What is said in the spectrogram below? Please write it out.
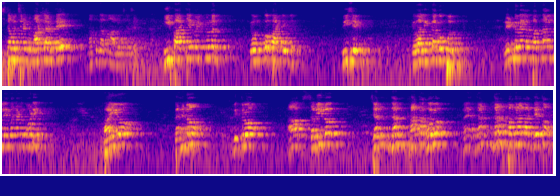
ఇష్టం వచ్చినట్టు మాట్లాడితే నమ్ముదమ్మా ఆలోచించండి. ఈ పార్టీ ఏమో ఇట్లున్నది. ఇక ఇంకో పార్టీ ఉన్నది బీజేపీ ఇక వాళ్ళు ఇంకా గొప్పలు రెండు వేల పద్నాలుగులో ఏమన్నాడు మోడీ भाइयों बहनों मित्रों आप सभी लोग जन धन खाता खोलो मैं धन धन पंद्रह लाख देता हूं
